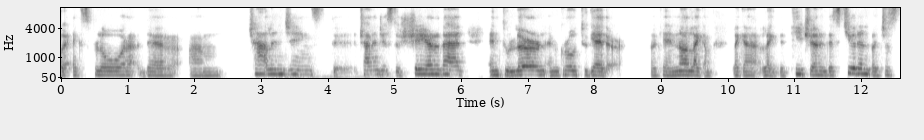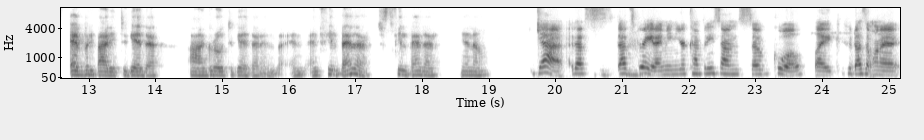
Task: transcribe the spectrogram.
explore their um, challengings to, challenges to share that and to learn and grow together. Okay not like um like a like the teacher and the student but just everybody together uh, grow together and and and feel better just feel better you know? Yeah that's that's mm-hmm. great. I mean your company sounds so cool. Like who doesn't want to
